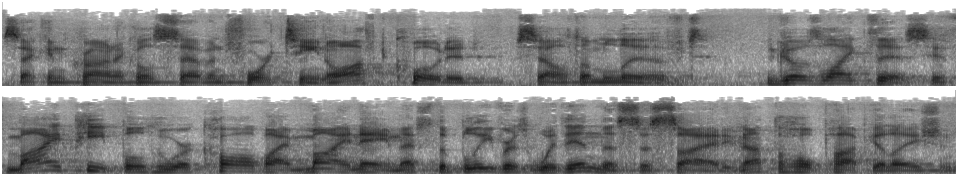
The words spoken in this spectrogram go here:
2 Chronicles 7:14, oft quoted, seldom lived. It goes like this If my people who are called by my name, that's the believers within the society, not the whole population,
